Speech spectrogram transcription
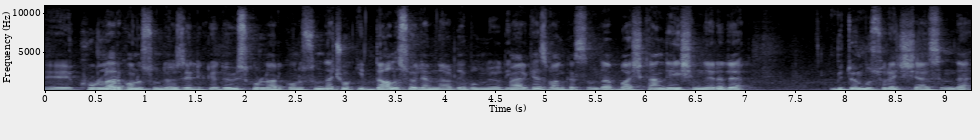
e, kurlar konusunda özellikle döviz kurları konusunda çok iddialı söylemlerde bulunuyordu. Merkez Bankası'nda başkan değişimleri de bütün bu süreç içerisinde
